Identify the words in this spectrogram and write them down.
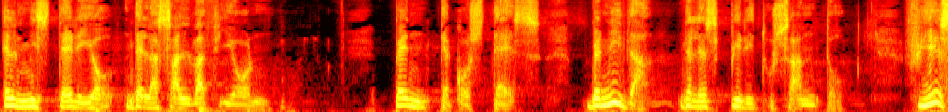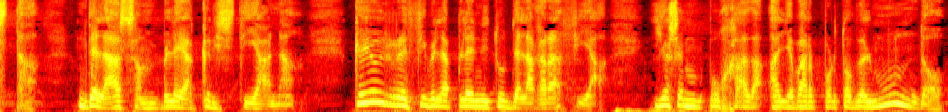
el misterio de la salvación. Pentecostés, venida del Espíritu Santo, fiesta de la asamblea cristiana, que hoy recibe la plenitud de la gracia y es empujada a llevar por todo el mundo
